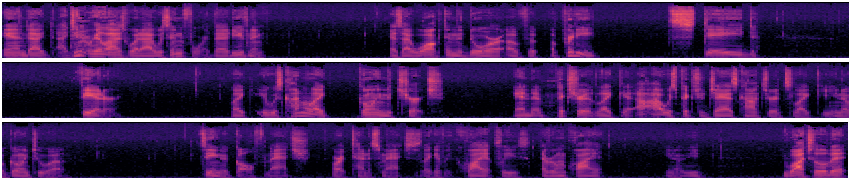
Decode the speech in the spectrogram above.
And I, I didn't realize what I was in for that evening as I walked in the door of the, a pretty staid theater. Like, it was kind of like going to church. And I picture it like, I always picture jazz concerts like, you know, going to a, seeing a golf match or a tennis match. It's like, every, quiet, please. Everyone quiet. You know, you you watch a little bit,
